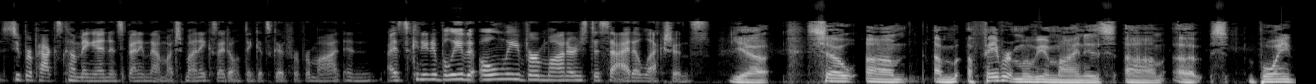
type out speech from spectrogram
super PACs coming in and spending that much money because I don't think it's good for Vermont. And I continue to believe that only Vermonters decide elections. Yeah. So, um, a, a, favorite movie of mine is um, a boy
